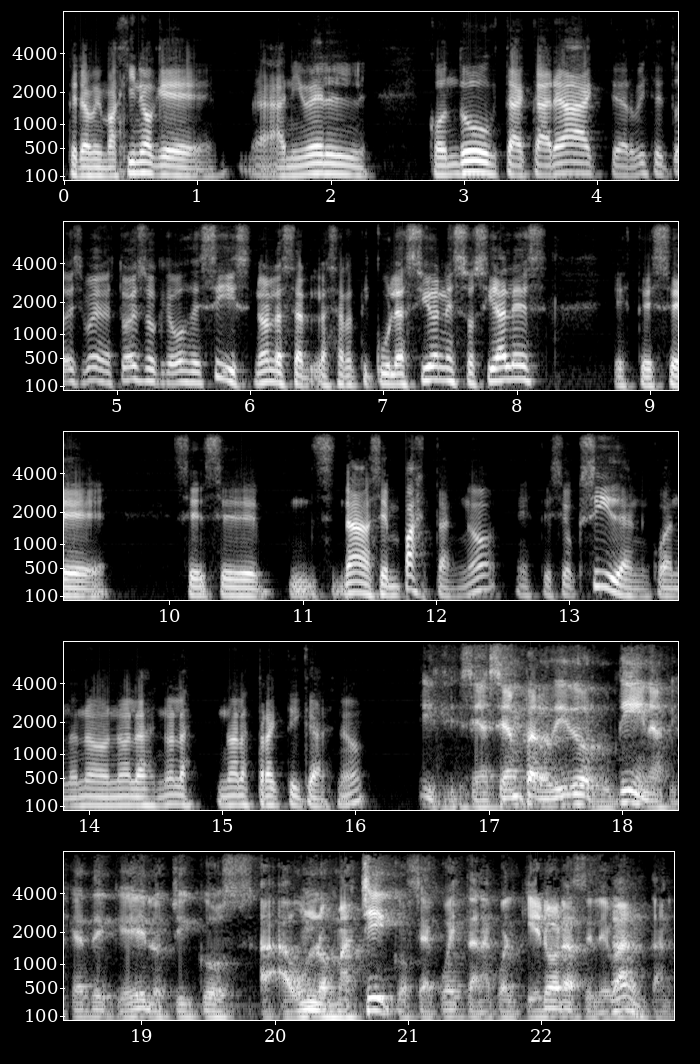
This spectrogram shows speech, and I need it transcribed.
pero me imagino que a nivel conducta, carácter, ¿viste? Todo eso, bueno, todo eso que vos decís, ¿no? Las, las articulaciones sociales este, se, se, se, nada, se empastan, ¿no? Este, se oxidan cuando no, no, las, no, las, no las practicas, ¿no? Y se, se, han perdido rutinas, fíjate que los chicos, aún los más chicos, se acuestan a cualquier hora, se levantan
